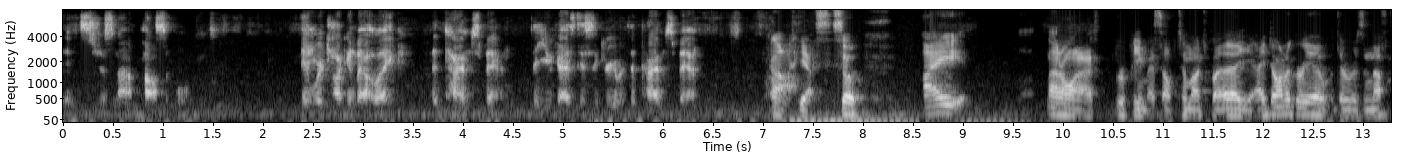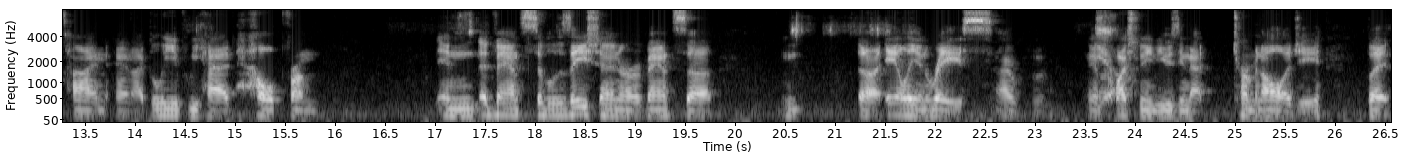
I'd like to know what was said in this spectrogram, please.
it's just not possible. and we're talking about like the time span that you guys disagree with the time span. Ah, yes. So I I don't want to repeat myself too much, but I, I don't agree that there was enough time, and I believe we had help from in advanced civilization or advanced uh, uh, alien race. I am Yeah. questioning using that terminology, but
